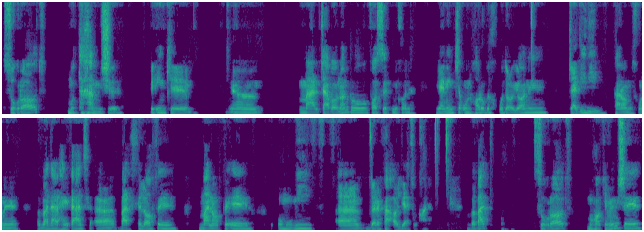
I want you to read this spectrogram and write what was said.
سقرات متهم میشه به اینکه مرد جوانان رو فاسد می‌کنه. یعنی اینکه اونها رو به خدایان جدیدی فرا می‌خونه و در حقیقت برخلاف منافع عمومی داره فعالیت می‌کنه. و بعد سقرات محاکمه میشه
